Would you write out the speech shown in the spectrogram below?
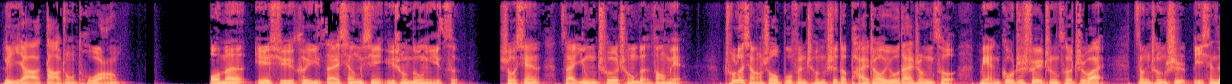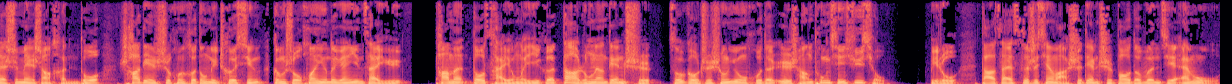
力压大众途昂。我们也许可以再相信余承东一次。首先，在用车成本方面。除了享受部分城市的牌照优待政策、免购置税政策之外，增程式比现在市面上很多插电式混合动力车型更受欢迎的原因在于，它们都采用了一个大容量电池，足够支撑用户的日常通勤需求。比如搭载四十千瓦时电池包的问界 M5，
